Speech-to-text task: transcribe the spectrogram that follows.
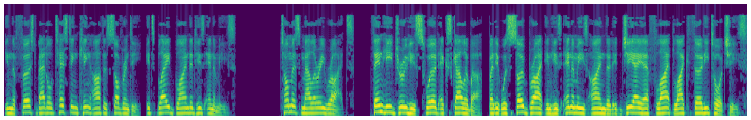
in the first battle testing King Arthur's sovereignty, its blade blinded his enemies. Thomas Malory writes, then he drew his sword Excalibur, but it was so bright in his enemy's eyne that it gaf light like thirty torches."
